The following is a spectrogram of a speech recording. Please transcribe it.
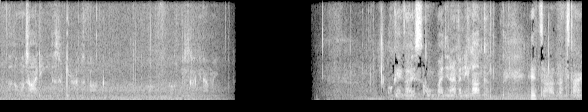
and the other one's hiding. He's scared as fuck. Oh fuck, he's looking at me. Okay, guys, so I didn't have any luck. It's uh, lunchtime.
